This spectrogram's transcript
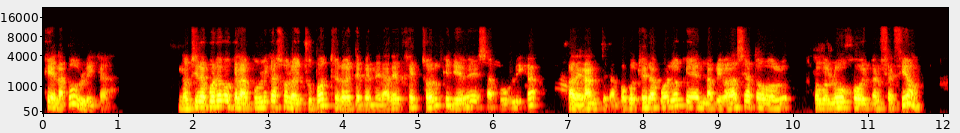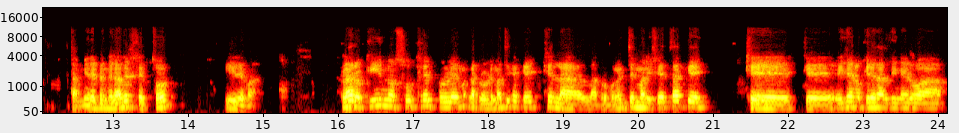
que la pública. No estoy de acuerdo con que la pública solo hay chupósteros, dependerá del gestor que lleve esa pública adelante. Tampoco estoy de acuerdo que la privada sea todo, todo lujo y perfección. También dependerá del gestor y demás. Claro, aquí nos surge el problema, la problemática que es que la, proponente manifiesta que, que, ella no quiere dar dinero a,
